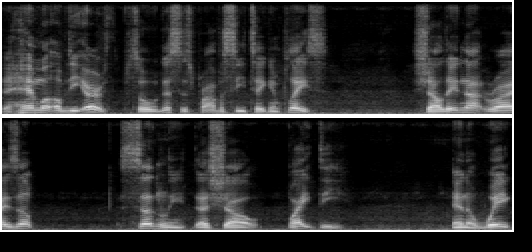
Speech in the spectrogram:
the hammer of the earth. So this is prophecy taking place. Shall they not rise up suddenly that shall bite thee, and awake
